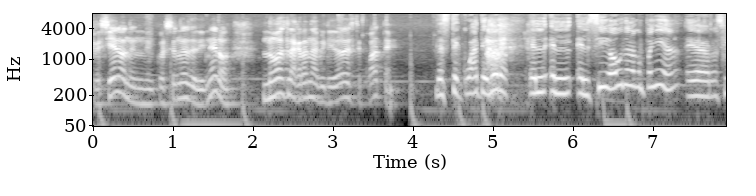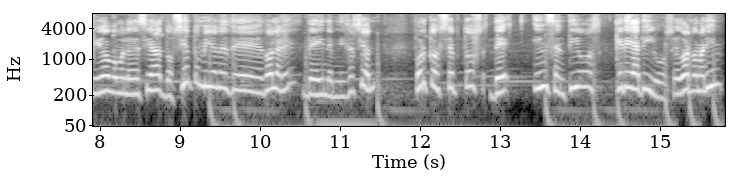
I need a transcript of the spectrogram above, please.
crecieron en, en cuestiones de dinero, no es la gran habilidad de este cuate. de este cuate. Bueno, el, el, el CEO de la compañía eh, recibió, como le decía, 200 millones de dólares de indemnización por conceptos de incentivos creativos. Eduardo Marín,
